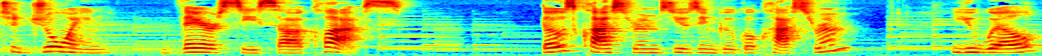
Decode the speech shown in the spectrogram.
to join their Seesaw class. Those classrooms using Google Classroom, you will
